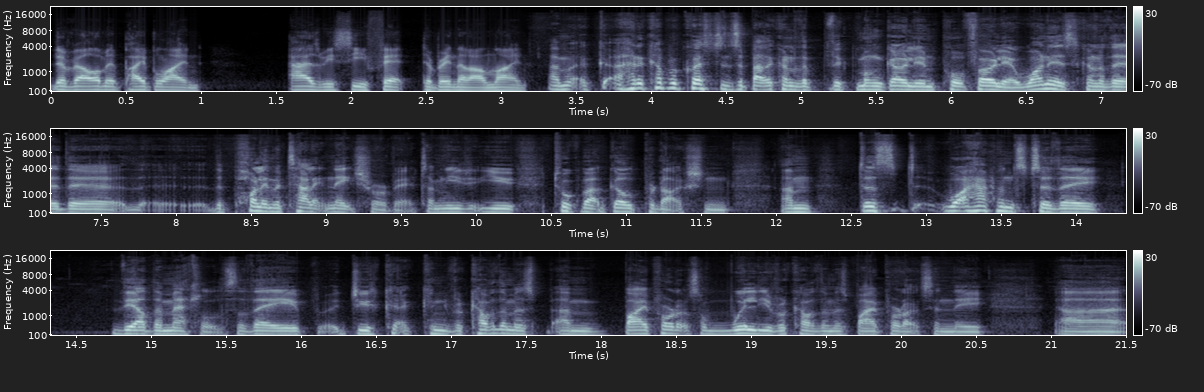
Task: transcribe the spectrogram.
development pipeline as we see fit to bring that online. Um, I had a couple of questions about the kind of the, the Mongolian portfolio. One is kind of the, the, the polymetallic nature of it. I mean, you you talk about gold production. Um, does what happens to the the other metals? Are they do you can you recover them as um, byproducts, or will you recover them as byproducts in the uh,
